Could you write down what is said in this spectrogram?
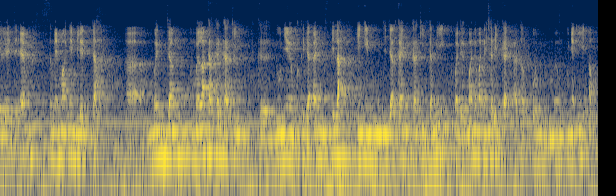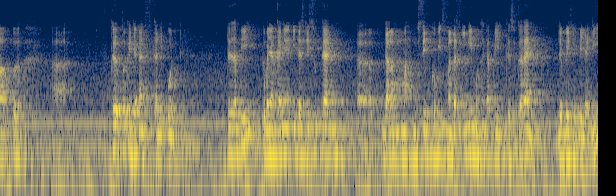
UiTM sememangnya bila dah uh, menjang, melangkahkan kaki ke dunia pekerjaan mestilah ingin menjejakkan kaki kami kepada mana-mana syarikat ataupun mempunyai apa-apa uh, ke pekerjaan sekalipun tetapi kebanyakannya industri sukan uh, dalam musim COVID-19 ini menghadapi kesukaran lebih-lebih lagi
